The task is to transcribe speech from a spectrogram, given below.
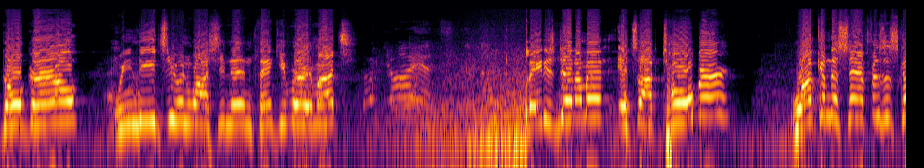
Go, girl. We need you in Washington. Thank you very much. Go, Giants. Ladies and gentlemen, it's October. Welcome to San Francisco.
